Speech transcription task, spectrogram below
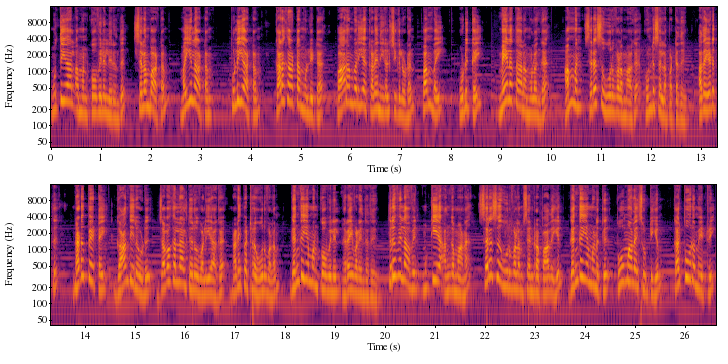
முத்தியால் அம்மன் கோவிலில் இருந்து சிலம்பாட்டம் மயிலாட்டம் புலியாட்டம் கரகாட்டம் உள்ளிட்ட பாரம்பரிய கலை நிகழ்ச்சிகளுடன் பம்பை உடுக்கை மேலத்தாளம் முழங்க அம்மன் சிரசு ஊர்வலமாக கொண்டு செல்லப்பட்டது. அதையடுத்து நடுப்பேட்டை காந்தி ரோடு ஜவஹர்லால் தெரு வழியாக நடைபெற்ற ஊர்வலம் கங்கையம்மன் கோவிலில் நிறைவடைந்தது. திருவிழாவின் முக்கிய அங்கமான சிரசு ஊர்வலம் சென்ற பாதையில் கங்கையம்மனுக்கு பூமாலை சூட்டியும் கற்பூரமேற்றி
